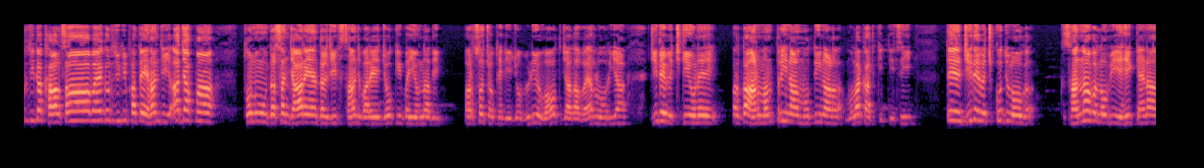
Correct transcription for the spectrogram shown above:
ਵਾਹਿਗੁਰੂ ਜੀ ਕਾ ਖਾਲਸਾ, ਵਾਹਿਗੁਰੂ ਜੀ ਕੀ ਫਤਿਹ। ਹਾਂਜੀ, ਅੱਜ ਆਪਾਂ ਤੁਹਾਨੂੰ ਦੱਸਣ ਜਾ ਰਹੇ ਹਾਂ ਦਲਜੀਤ ਸਾਂਝ ਬਾਰੇ, ਜੋ ਕਿ ਬਈ ਉਹਨਾਂ ਦੀ ਪਰਸੋਂ ਚੌਥੇ ਦੀ ਜੋ ਵੀਡੀਓ ਬਹੁਤ ਜ਼ਿਆਦਾ ਵਾਇਰਲ ਹੋ ਰਹੀ ਆ, ਜਿਹਦੇ ਵਿੱਚ ਕਿ ਉਹਨੇ ਪ੍ਰਧਾਨ ਮੰਤਰੀ ਨਾਲ, ਮੋਦੀ ਨਾਲ ਮੁਲਾਕਾਤ ਕੀਤੀ ਸੀ। ਤੇ ਜਿਹਦੇ ਵਿੱਚ ਕੁਝ ਲੋਕ ਕਿਸਾਨਾਂ ਵੱਲੋਂ ਵੀ ਇਹ ਕਹਿਣਾ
